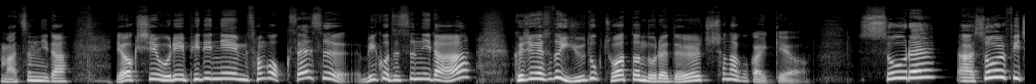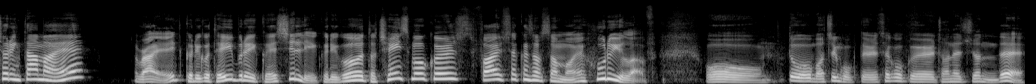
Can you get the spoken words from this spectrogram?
많습니다. 역시 우리 PD님 선곡 센스 믿고 듣습니다. 그 중에서도 유독 좋았던 노래들 추천하고 갈게요. 소울의, 아, 소울 피처링 타마의 Ride 그리고 데이브레이크의 Silly 그리고 The Chainsmokers 5 Seconds of Summer의 Who Do You Love 오, 또 멋진 곡들 세 곡을 전해주셨는데,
